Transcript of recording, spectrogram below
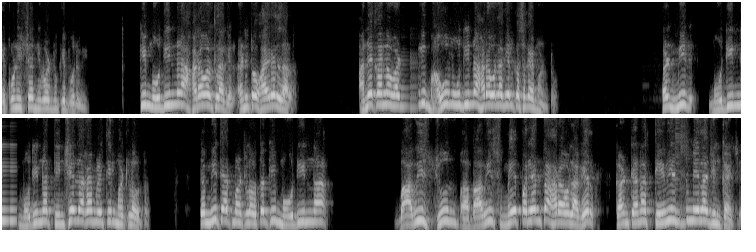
एकोणीसच्या निवडणुकीपूर्वी की मोदींना हरावंच लागेल आणि तो व्हायरल झाला. अनेकांना वाटतं की भाऊ मोदींना हरावं लागेल कसं काय म्हणतो? कारण मी मोदींनी मोदींना तीनशे जागा मिळतील म्हटलं होतं. तर मी त्यात म्हटलं होतं की मोदींना बावीस जून बावीस मे पर्यंत हरावं लागेल कारण त्यांना तेवीस मेला जिंकायचे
